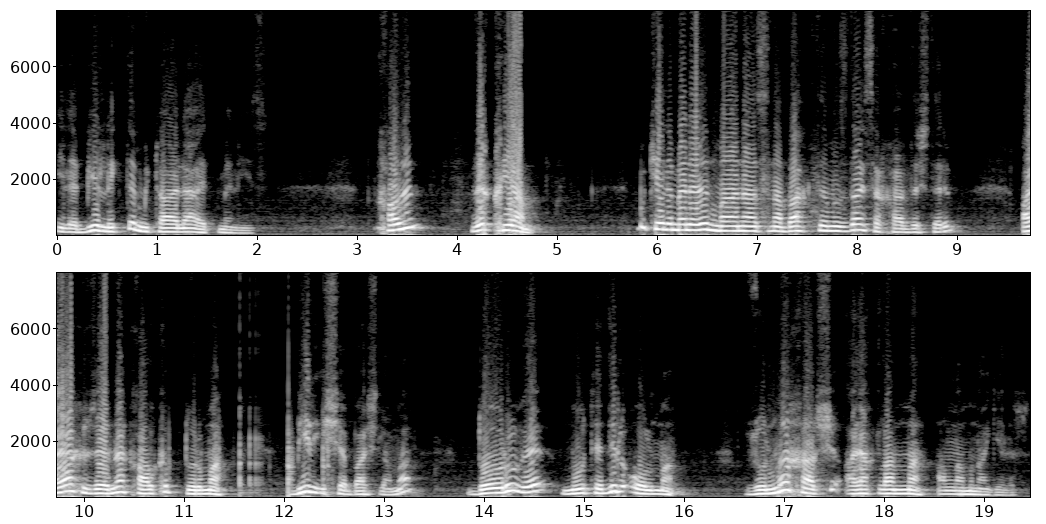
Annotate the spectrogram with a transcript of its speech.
ile birlikte mütalaa etmeliyiz. Kavim ve kıyam bu kelimelerin manasına baktığımızda ise kardeşlerim ayak üzerine kalkıp durma, bir işe başlama, doğru ve mutedil olma, zulme karşı ayaklanma anlamına gelir.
